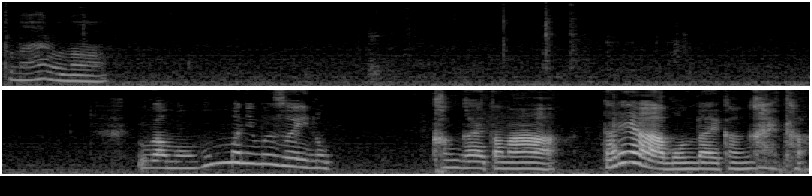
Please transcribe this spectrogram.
ー。となんやろな。ううわもうほんまにむずいの考えたな。誰や問題考えた。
